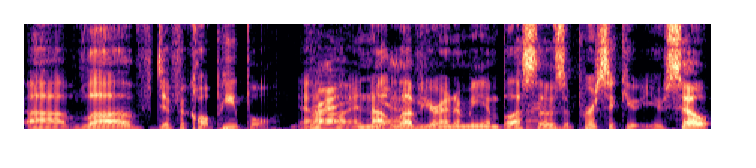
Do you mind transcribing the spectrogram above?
uh, love difficult people uh, Right, and not yeah. love your enemy and bless those that persecute you. So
